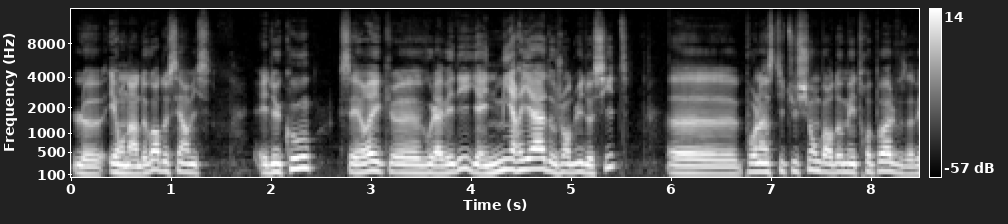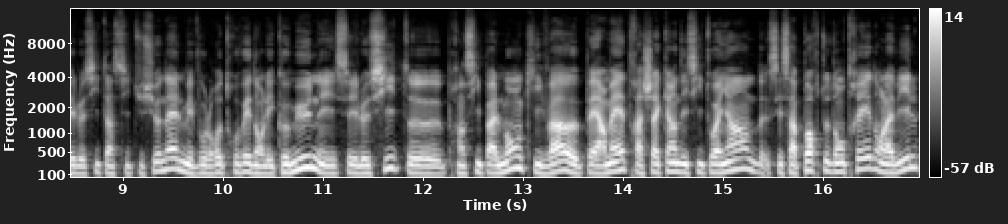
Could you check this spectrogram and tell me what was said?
le, et on a un devoir de service. Et du coup, c'est vrai que vous l'avez dit, il y a une myriade aujourd'hui de sites. Euh, pour l'institution Bordeaux Métropole, vous avez le site institutionnel, mais vous le retrouvez dans les communes et c'est le site euh, principalement qui va euh, permettre à chacun des citoyens, c'est sa porte d'entrée dans la ville.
